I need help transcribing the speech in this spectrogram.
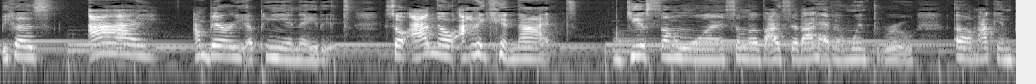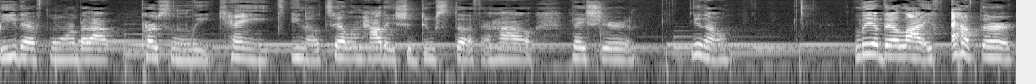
because I, I'm very opinionated. So I know I cannot give someone some advice that I haven't went through. Um, I can be there for them, but I personally can't, you know, tell them how they should do stuff and how they should, you know, live their life after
